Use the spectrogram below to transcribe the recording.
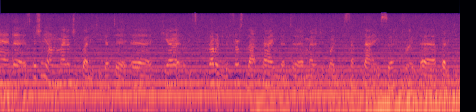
And uh, especially on marriage equality, that uh, uh, here it's probably the first time that uh, marriage equality sometimes uh, Right. uh, politi-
